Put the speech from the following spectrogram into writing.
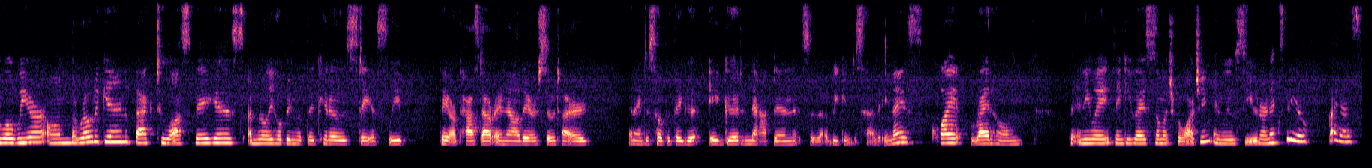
Well, we are on the road again, back to Las Vegas. I'm really hoping that the kiddos stay asleep. They are passed out right now. They are so tired. And I just hope that they get a good nap in so that we can just have a nice, quiet ride home. But anyway, thank you guys so much for watching, and we will see you in our next video. Bye, guys.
